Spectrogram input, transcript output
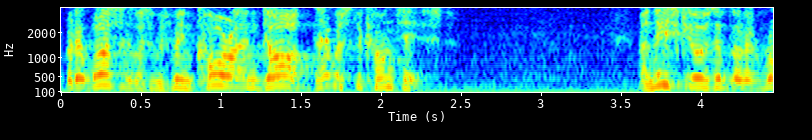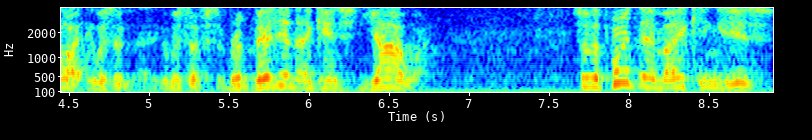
But it wasn't. It was between Korah and God. That was the contest. And these girls have got it right. It was a, it was a rebellion against Yahweh. So the point they're making is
